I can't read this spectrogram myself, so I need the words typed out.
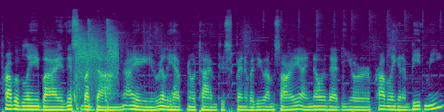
probably by this Badang. I really have no time to spend with you, I'm sorry. I know that you're probably gonna beat me.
